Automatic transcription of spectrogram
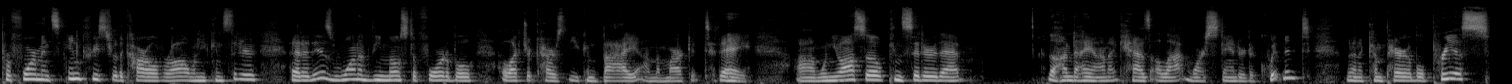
performance increase for the car overall when you consider that it is one of the most affordable electric cars that you can buy on the market today. Um, when you also consider that the Hyundai Ioniq has a lot more standard equipment than a comparable Prius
